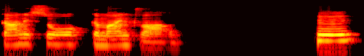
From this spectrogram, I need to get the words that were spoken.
gar nicht so gemeint waren. Mhm.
